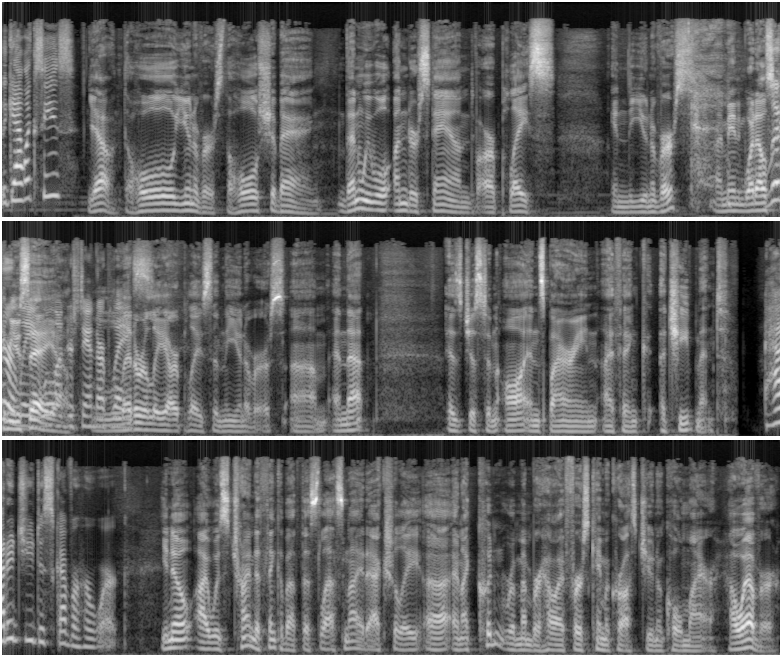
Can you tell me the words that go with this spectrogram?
the galaxies? Yeah, the whole universe, the whole shebang. Then we will understand our place in the universe. I mean, what else can you say? we'll understand our place. Literally, our place in the universe. Um, and that is just an awe inspiring, I think, achievement. How did you discover her work? You know, I was trying to think about this last night, actually, uh, and I couldn't remember how I first came across Juna Kollmeier. However,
